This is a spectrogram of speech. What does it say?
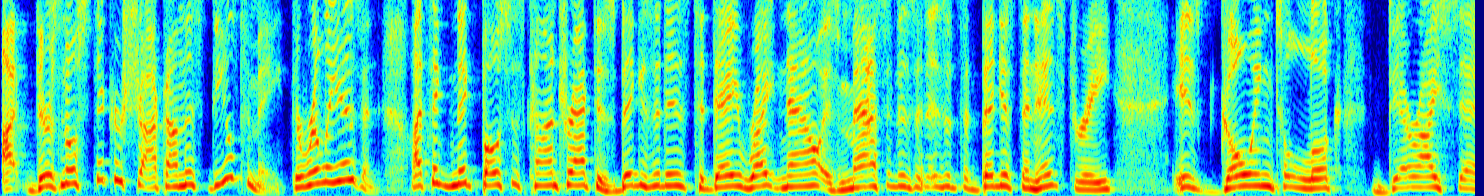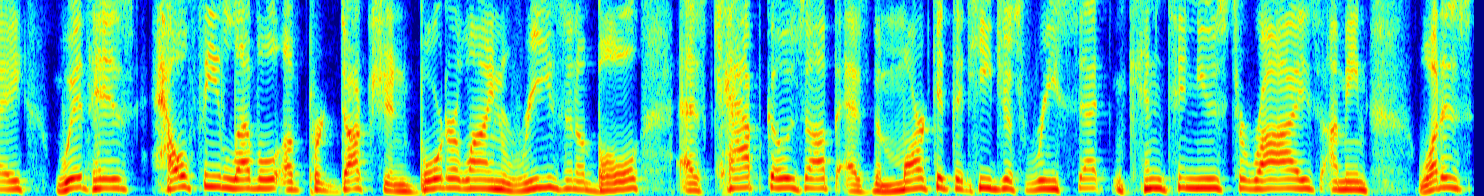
I, there's no sticker shock on this deal to me. There really isn't. I think Nick Bosa's contract, as big as it is today, right now, as massive as it is, it's the biggest in history, is going to look, dare I say, with his healthy level of production, borderline reasonable as cap goes up, as the market that he just reset continues to rise. I mean, what is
